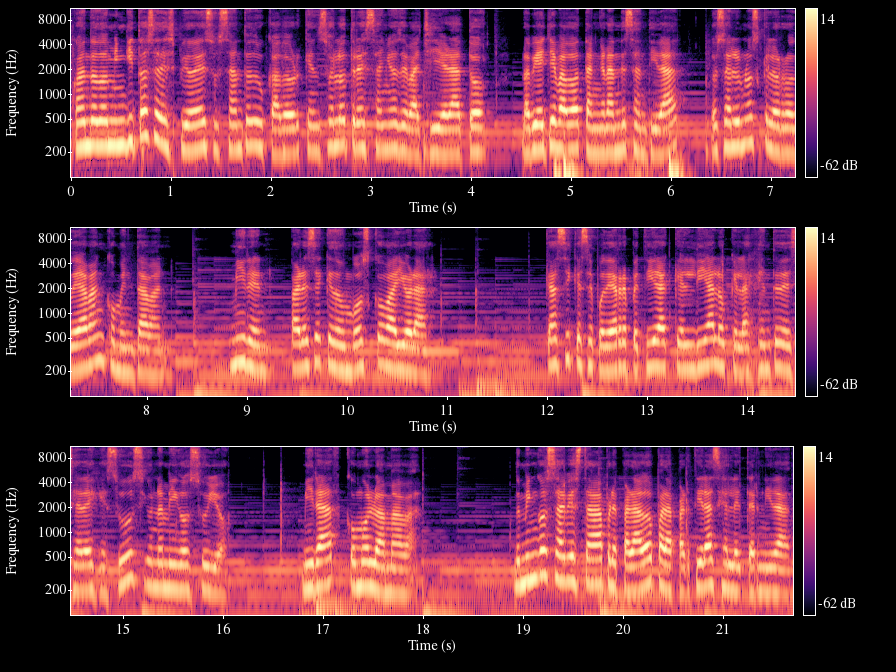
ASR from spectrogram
Cuando Dominguito se despidió de su santo educador que en solo tres años de bachillerato lo había llevado a tan grande santidad, los alumnos que lo rodeaban comentaban, Miren, parece que don Bosco va a llorar. Casi que se podía repetir aquel día lo que la gente decía de Jesús y un amigo suyo. Mirad cómo lo amaba. Domingo Sabio estaba preparado para partir hacia la eternidad.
